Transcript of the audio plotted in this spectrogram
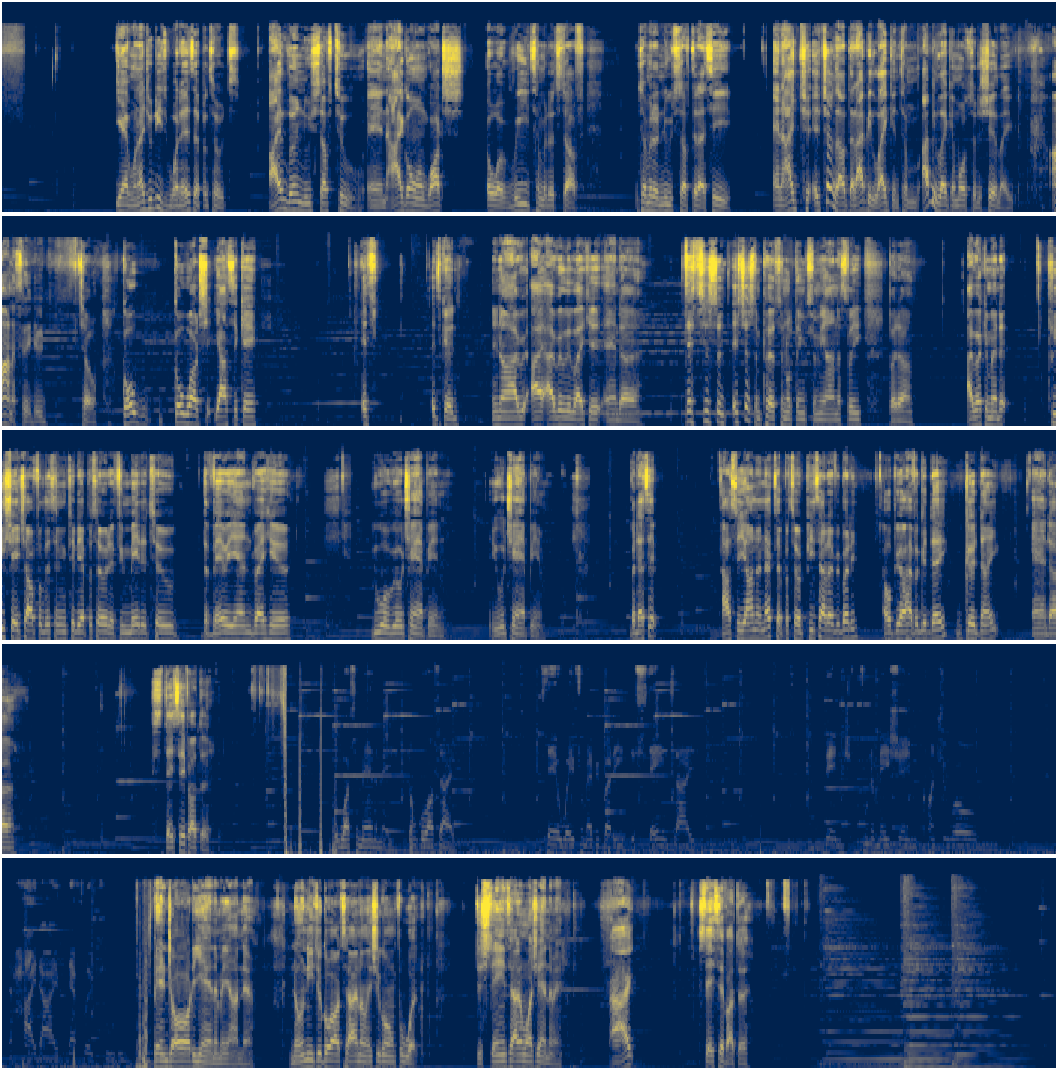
yeah, when I do these what is episodes, I learn new stuff too, and I go and watch or read some of the stuff, some of the new stuff that I see, and I it turns out that I be liking some. I be liking most of the shit. Like honestly, dude. So go go watch Yasuke. It's it's good. You know, I, I, I really like it, and uh, it's just a, it's just some personal things for me, honestly. But uh, I recommend it. Appreciate y'all for listening to the episode. If you made it to the very end right here, you a real champion. You a champion. But that's it. I'll see y'all on the next episode. Peace out, everybody. I hope y'all have a good day, good night, and uh, stay safe out there. Watch some anime. Don't go outside. Stay away from everybody. Just stay inside. Binge, Funimation, Crunchyroll, the HIDIVE, Netflix, Hulu. Binge all the anime on there. No need to go outside unless you're going for work. Just stay inside and watch anime. Alright? Stay safe out there.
